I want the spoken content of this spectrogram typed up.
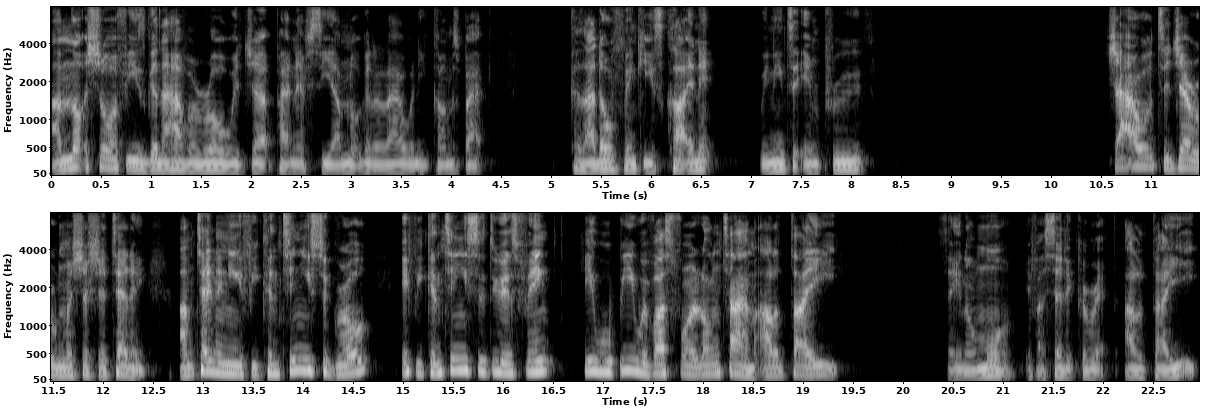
I'm not sure if he's going to have a role with Jerkpan FC. I'm not going to lie when he comes back. Because I don't think he's cutting it. We need to improve. Shout out to Gerald Mashashatele. I'm telling you, if he continues to grow, if he continues to do his thing, he will be with us for a long time. Al Tai. Say no more. If I said it correct. Al Tai.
